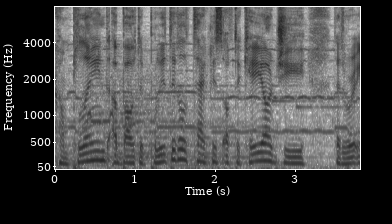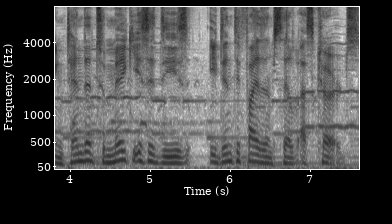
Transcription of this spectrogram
complained about the political tactics of the KRG that were intended to make Yazidis identify themselves as Kurds.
